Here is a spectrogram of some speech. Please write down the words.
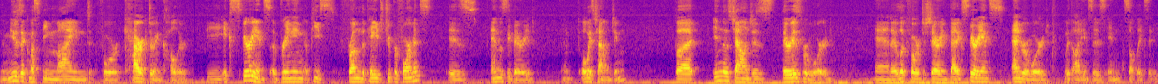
the music must be mined for character and color. The experience of bringing a piece from the page to performance is endlessly varied and always challenging. But in those challenges, there is reward and I look forward to sharing that experience and reward with audiences in Salt Lake City.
